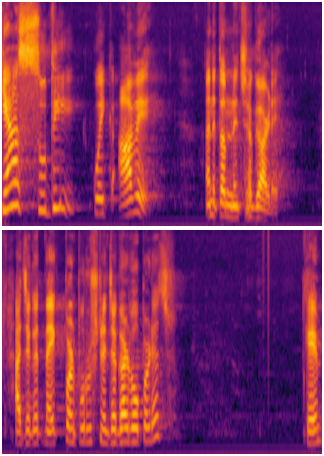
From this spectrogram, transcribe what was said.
ક્યાં સુધી કોઈક આવે અને તમને જગાડે? આ જગતના એક પણ પુરુષને જગાડવો પડે છે કેમ?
